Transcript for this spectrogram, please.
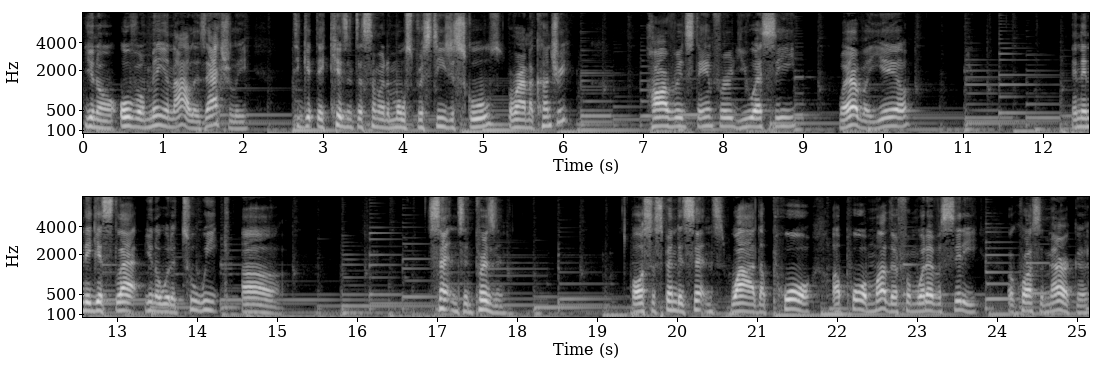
you know, over a million dollars actually to get their kids into some of the most prestigious schools around the country Harvard, Stanford, USC, wherever, Yale. And then they get slapped, you know, with a two week uh, sentence in prison or suspended sentence while the poor, a poor mother from whatever city across America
